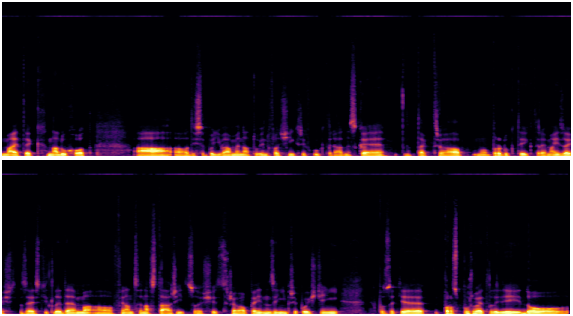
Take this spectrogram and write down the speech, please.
majetek na důchod. A když se podíváme na tu inflační křivku, která dneska je, tak třeba produkty, které mají zajistit lidem finance na stáří, což je třeba penzijní připojištění, v podstatě prospořuje ty lidi do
